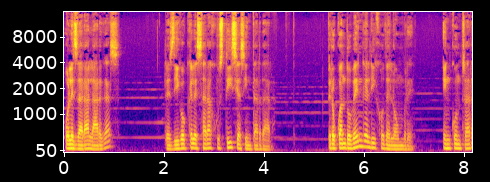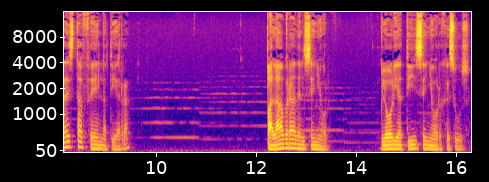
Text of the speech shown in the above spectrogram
o les dará largas, les digo que les hará justicia sin tardar. Pero cuando venga el Hijo del Hombre, ¿encontrará esta fe en la tierra? Palabra del Señor. Gloria a ti, Señor Jesús.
